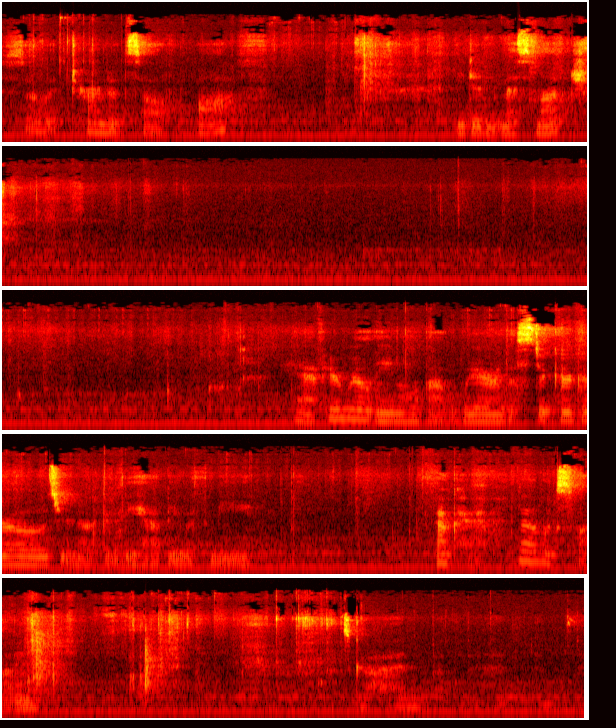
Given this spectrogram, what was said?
so it turned itself off. You didn't miss much. Yeah, if you're real anal about where the sticker goes, you're not going to be happy with me. Okay, that looks fine. Let's go ahead and put that up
